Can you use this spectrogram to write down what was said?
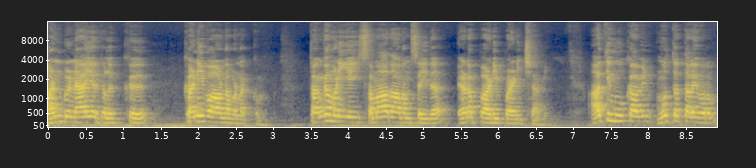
அன்பு நேயர்களுக்கு கனிவான வணக்கம். தங்கமணியை சமாதானம் செய்த எடப்பாடி பழனிசாமி அதிமுகவின் மூத்த தலைவரும்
